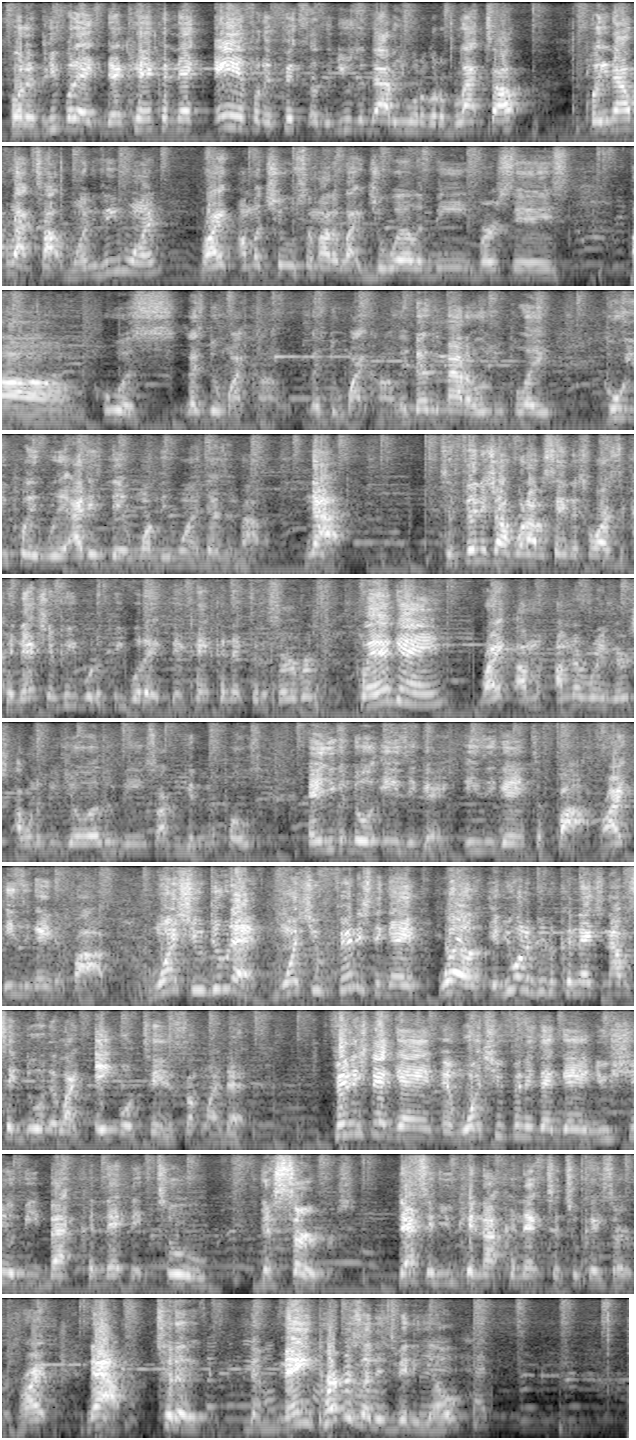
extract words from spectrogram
For the people that, that can't connect and for the fix of the user data, you want to go to blacktop. Play now blacktop 1v1, right? I'm gonna choose somebody like Joel Embiid versus um who is let's do Mike Conley. Let's do Mike Conley. It doesn't matter who you play, who you play with. I just did 1v1, it doesn't matter. Now, to finish off what I was saying as far as the connection people, the people that, that can't connect to the servers, play a game, right? I'm, I'm the ringers. I want to be Joel Embiid so I can get in the post. And you can do an easy game. Easy game to five, right? Easy game to five. Once you do that, once you finish the game, well, if you want to do the connection, I would say do it at like eight or ten, something like that. Finish that game, and once you finish that game, you should be back connected to the servers. That's if you cannot connect to 2K servers, right? Now, to the the main purpose of this video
